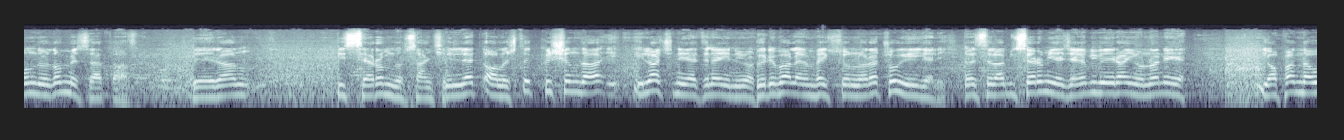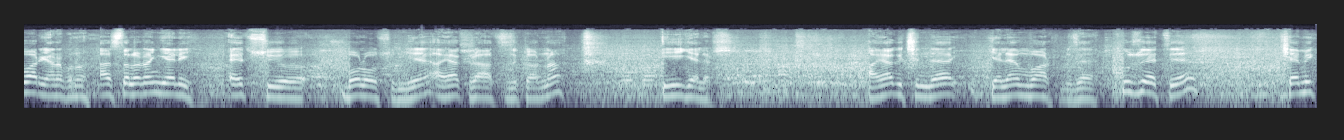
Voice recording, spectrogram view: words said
14-15 saat lazım. Beyran bir serumdur sanki. Millet alıştı. Kışında ilaç niyetine iniyor. Gribal enfeksiyonlara çok iyi geliyor. Mesela bir serum yiyeceğine bir beyran yoluna ne Yapan da var yani bunu. Hastalardan geliyor. Et suyu bol olsun diye ayak rahatsızlıklarına iyi gelir. Ayak içinde gelen var bize. Kuzu eti, kemik,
